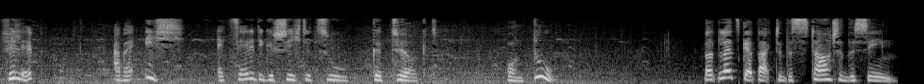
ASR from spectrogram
Philipp, aber ich erzähle die Geschichte zu getürkt. Und du? But let's get back to the start of the scene.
